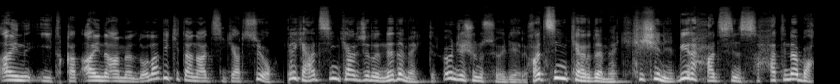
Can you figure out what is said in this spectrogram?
aynı itikat, aynı amelde olan iki tane hadis inkarcısı yok. Peki hadis inkarcılığı ne demektir? Önce şunu söyleyelim. Hadis inkar demek kişinin bir hadisin sıhhatine bak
